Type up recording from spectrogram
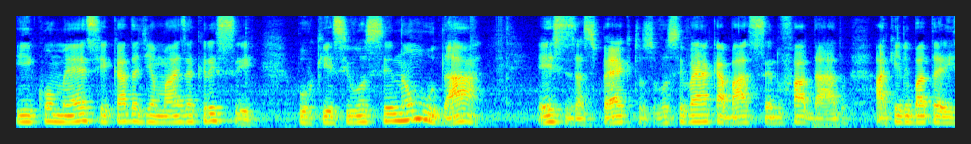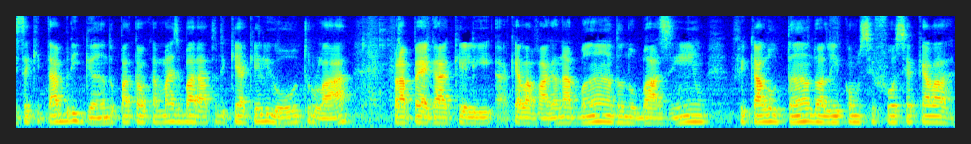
e comece cada dia mais a crescer. Porque se você não mudar esses aspectos, você vai acabar sendo fadado aquele baterista que está brigando para tocar mais barato do que aquele outro lá, para pegar aquele, aquela vaga na banda, no barzinho, ficar lutando ali como se fosse aquela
